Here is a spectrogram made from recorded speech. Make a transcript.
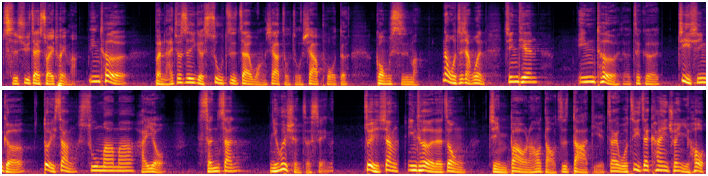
持续在衰退嘛？英特尔本来就是一个数字在往下走走下坡的公司嘛？那我只想问，今天英特尔的这个季辛格对上苏妈妈还有神山，你会选择谁呢？所以像英特尔的这种。警报，然后导致大跌。在我自己再看一圈以后，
